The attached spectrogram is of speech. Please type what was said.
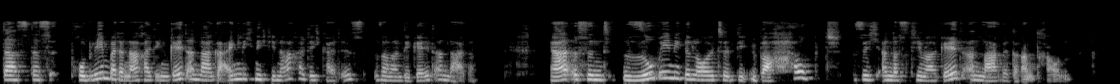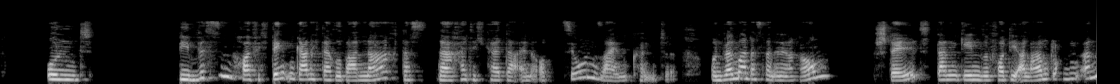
dass das Problem bei der nachhaltigen Geldanlage eigentlich nicht die Nachhaltigkeit ist, sondern die Geldanlage. Ja, es sind so wenige Leute, die überhaupt sich an das Thema Geldanlage dran trauen. Und die wissen häufig, denken gar nicht darüber nach, dass Nachhaltigkeit da eine Option sein könnte. Und wenn man das dann in den Raum stellt, dann gehen sofort die Alarmglocken an,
